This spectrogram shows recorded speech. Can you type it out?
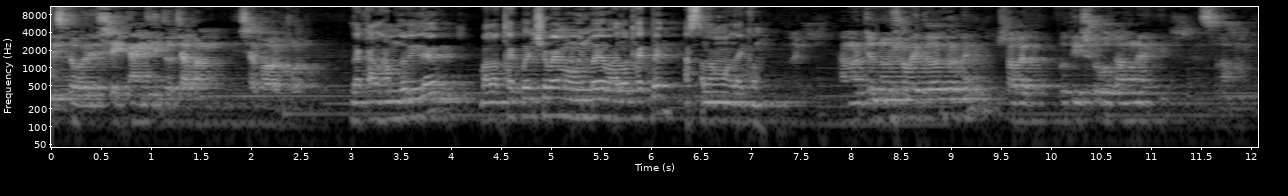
ডিসকভারির সেই কাঙ্ক্ষিত জাপান হিসাব পাওয়ার পর। যাক আলহামদুলিল্লাহ ভালো থাকবেন সবাই মমিন ভাইও ভালো থাকবেন। আসসালামু আলাইকুম। আমার জন্য সবাই দোয়া করবেন সবার প্রতি শুভকামনা আসসালামু আলাইকুম।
